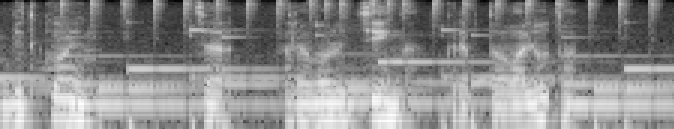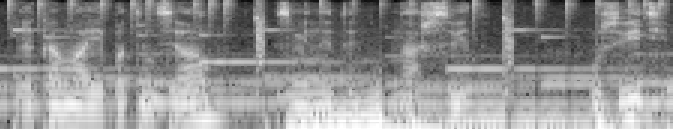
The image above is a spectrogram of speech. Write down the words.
Біткоін це революційна криптовалюта, яка має потенціал змінити наш світ. У світі,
